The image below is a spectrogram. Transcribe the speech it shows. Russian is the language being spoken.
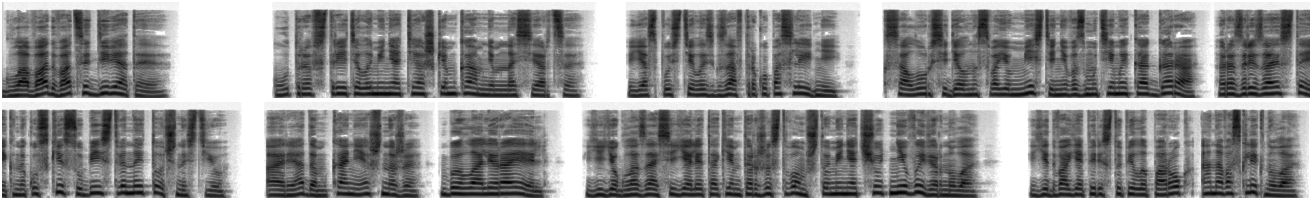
Глава 29. Утро встретило меня тяжким камнем на сердце. Я спустилась к завтраку последней. Ксалор сидел на своем месте, невозмутимый как гора, разрезая стейк на куски с убийственной точностью. А рядом, конечно же, была Лираэль. Ее глаза сияли таким торжеством, что меня чуть не вывернуло. Едва я переступила порог, она воскликнула.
